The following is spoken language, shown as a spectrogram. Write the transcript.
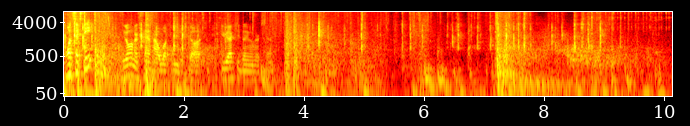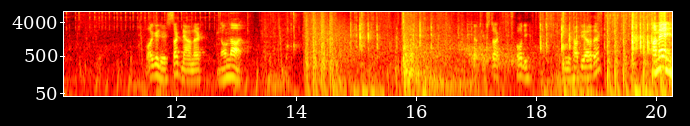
160? You don't understand how lucky you just got. You actually don't understand. Well, good, you're stuck down there. No, I'm not. Yep, you're stuck. Told you. Can we help you out of there? I'm in.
